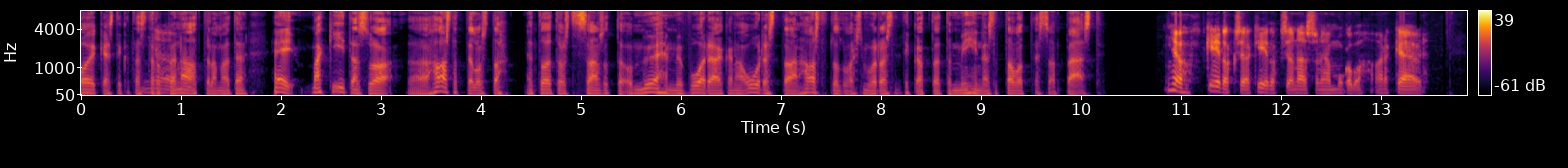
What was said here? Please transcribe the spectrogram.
oikeasti, kun tästä Joo. rupeaa nauttelemaan. Joten hei, mä kiitän sua äh, haastattelusta ja toivottavasti saan sut myöhemmin vuoden aikana uudestaan haastateltavaksi. Me voidaan sitten katsoa, että mihin näistä tavoitteissa on päästy. Joo, kiitoksia, kiitoksia. Näissä on ihan mukava aina käydä.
